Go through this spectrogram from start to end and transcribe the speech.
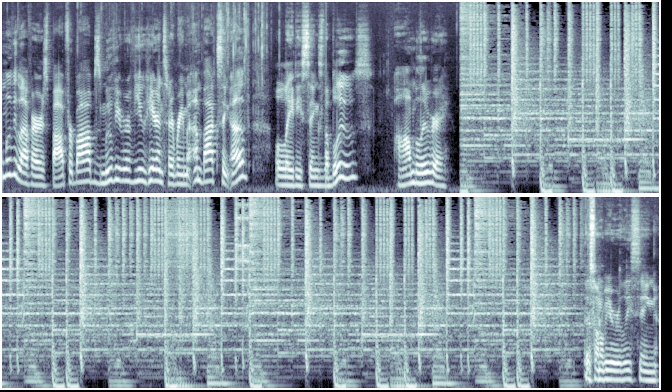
movie lovers! Bob for Bob's movie review here, and today I'm bringing my unboxing of Lady Sings the Blues on Blu ray. This one will be releasing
